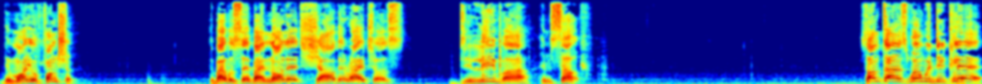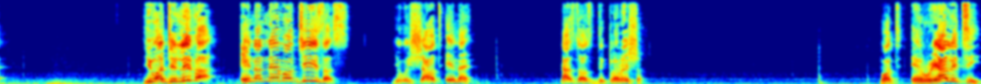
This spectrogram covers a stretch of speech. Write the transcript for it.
the more you function. The Bible said, By knowledge shall the righteous deliver himself. Sometimes when we declare, You are delivered in the name of Jesus, you will shout, Amen. That's just declaration. But in reality,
